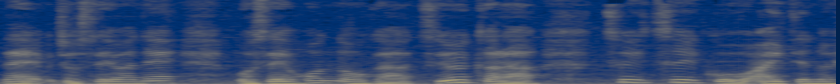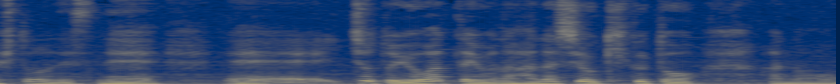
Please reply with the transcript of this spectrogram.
ね、女性はね母性本能が強いからついついこう相手の人のですね、えー、ちょっと弱ったような話を聞くとあの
